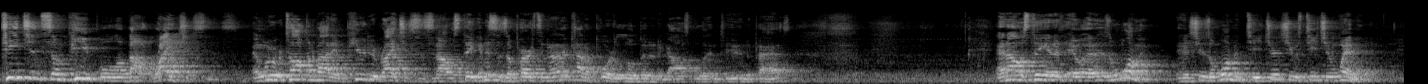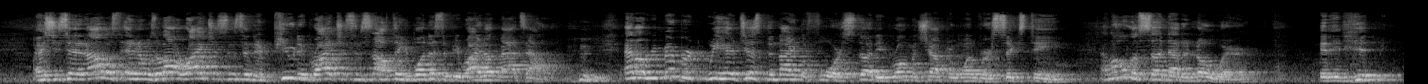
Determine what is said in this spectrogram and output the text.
teaching some people about righteousness. And we were talking about imputed righteousness, and I was thinking this is a person that I kind of poured a little bit of the gospel into in the past. And I was thinking it was a woman, and she's a woman teacher, she was teaching women. And she said, and I was, and it was about righteousness and imputed righteousness, and I was thinking, boy, this would be right up Matt's alley. and I remembered we had just the night before studied Romans chapter 1, verse 16, and all of a sudden, out of nowhere, it had hit me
